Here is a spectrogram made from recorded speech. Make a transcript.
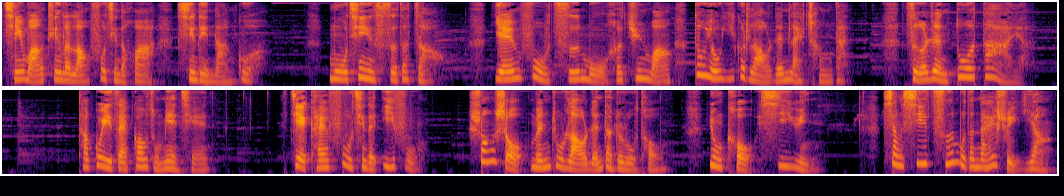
秦王听了老父亲的话，心里难过。母亲死得早，严父、慈母和君王都由一个老人来承担，责任多大呀！他跪在高祖面前，解开父亲的衣服，双手蒙住老人的乳头，用口吸吮。像吸慈母的奶水一样，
